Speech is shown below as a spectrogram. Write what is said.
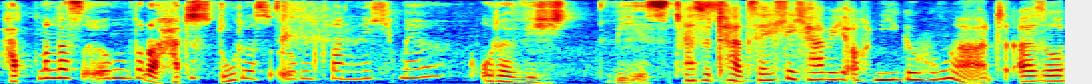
hat man das irgendwann oder hattest du das irgendwann nicht mehr? Oder wie, wie ist das? Also tatsächlich habe ich auch nie gehungert. Also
